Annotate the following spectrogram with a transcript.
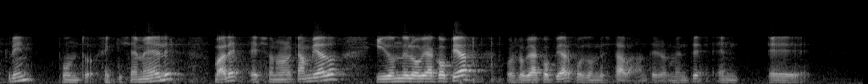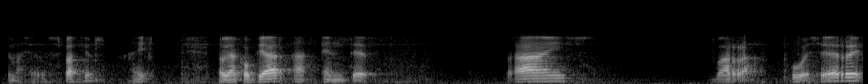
Screen.xml, ¿vale? Eso no lo he cambiado. ¿Y dónde lo voy a copiar? Pues lo voy a copiar pues donde estaba anteriormente, en eh, demasiados espacios. Ahí. Lo voy a copiar a Enterprise barra USR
